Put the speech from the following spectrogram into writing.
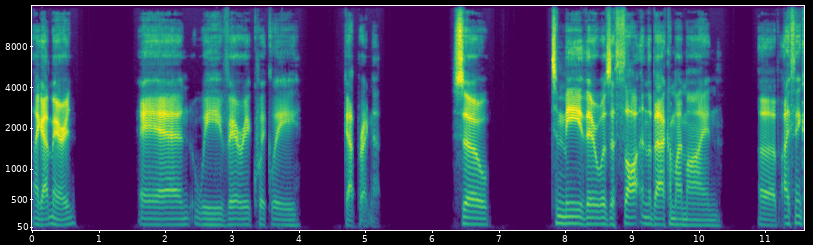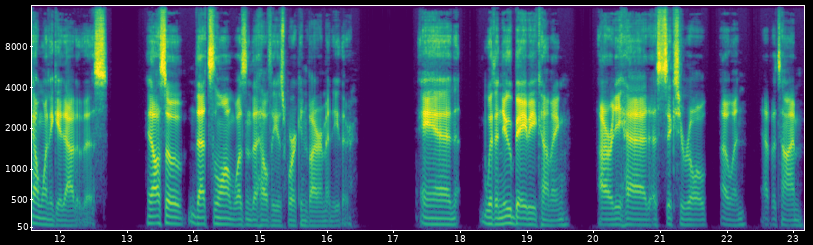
I got married and we very quickly got pregnant. So to me, there was a thought in the back of my mind I think I want to get out of this. And also, that salon wasn't the healthiest work environment either. And with a new baby coming, I already had a six year old Owen at the time.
